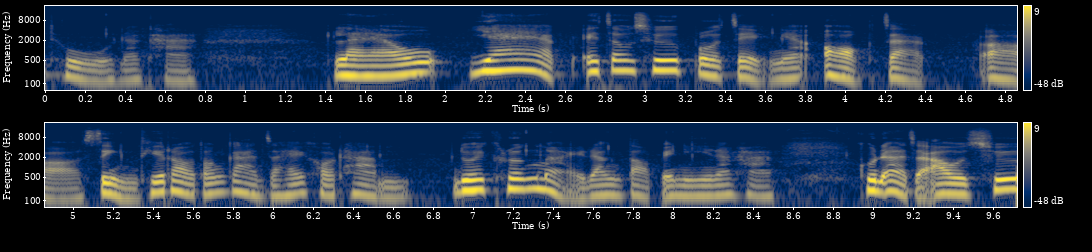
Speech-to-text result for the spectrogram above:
72 นะคะ แล้วแยกไอ้เจ้าชื่อโปรเจกต์เนี้ยออกจากสิ่งที่เราต้องการจะให้เขาทำด้วยเครื่องหมายดังต่อไปนี้นะคะ คุณอาจจะเอาชื่อ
